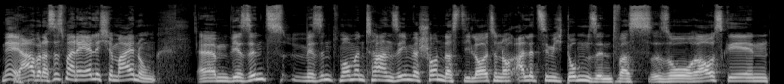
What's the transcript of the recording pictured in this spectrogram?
Nee. Ja, aber das ist meine ehrliche Meinung. Ähm, wir sind, wir sind momentan sehen wir schon, dass die Leute noch alle ziemlich dumm sind, was so rausgehen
